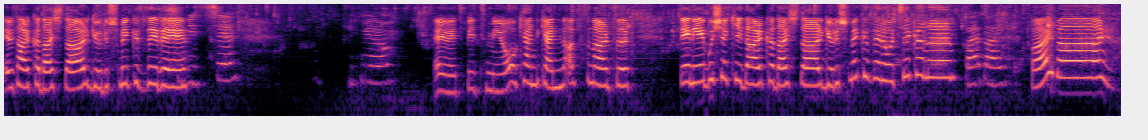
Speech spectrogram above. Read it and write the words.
Evet arkadaşlar görüşmek üzere. Bitsin. Bitmiyor. Evet bitmiyor. O kendi kendine aksın artık. Deney bu şekilde arkadaşlar. Görüşmek üzere. Hoşçakalın. Bay bay. Bay bay.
